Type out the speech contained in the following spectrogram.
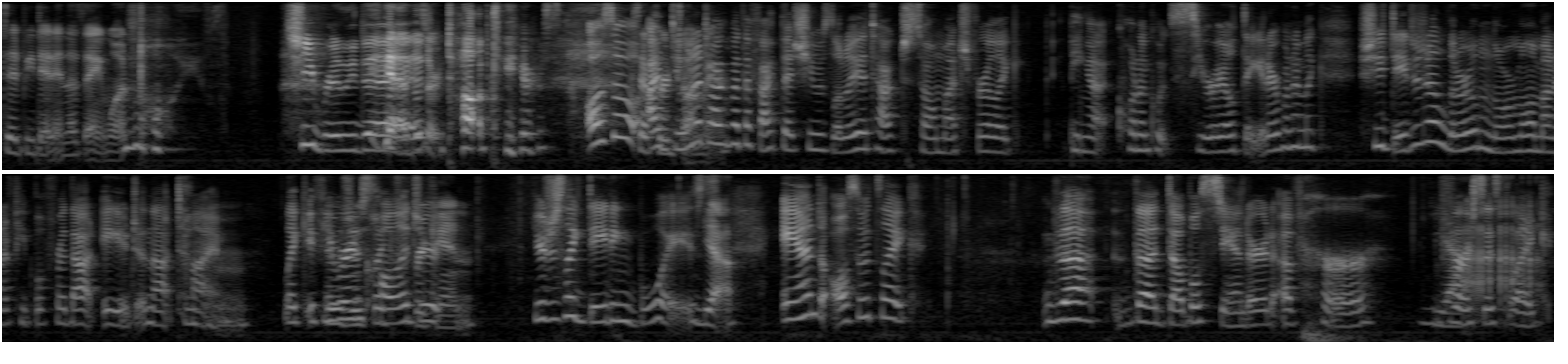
did be dating the same one boys. she really did. Yeah, those are top tiers. Also, I do want to talk about the fact that she was literally attacked so much for like being a quote unquote serial dater. When I'm like, she dated a literal normal amount of people for that age and that time. Like, if you were in just, like, college, you're, you're just like dating boys. Yeah. and also it's like the the double standard of her versus like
